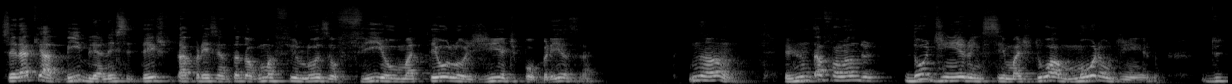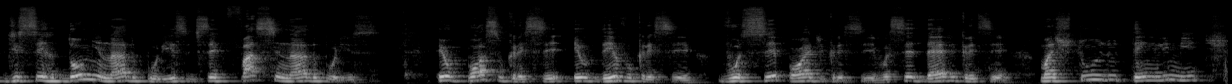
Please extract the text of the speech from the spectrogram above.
Será que a Bíblia nesse texto está apresentando alguma filosofia ou uma teologia de pobreza? Não. Ele não está falando do dinheiro em si, mas do amor ao dinheiro, de ser dominado por isso, de ser fascinado por isso. Eu posso crescer, eu devo crescer, você pode crescer, você deve crescer, mas tudo tem limite.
